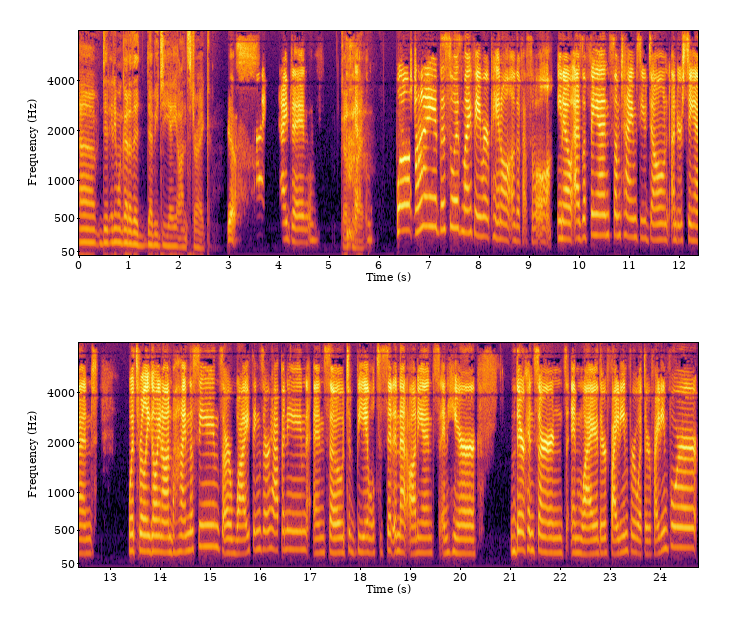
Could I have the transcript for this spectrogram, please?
Uh, did anyone go to the WGA on strike? yes. I did. Go for Yeah. it. Well, I this was my favorite panel of the festival. You know, as a fan, sometimes you don't understand what's really going on behind the scenes or why things are happening. And so to be able to sit in that audience and hear their concerns and why they're fighting for what they're fighting for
